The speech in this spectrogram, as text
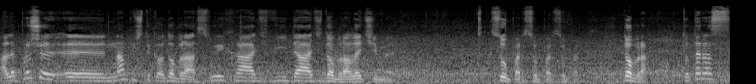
Ale proszę e, napisz tylko, dobra, słychać, widać, dobra, lecimy. Super, super, super. Dobra, to teraz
